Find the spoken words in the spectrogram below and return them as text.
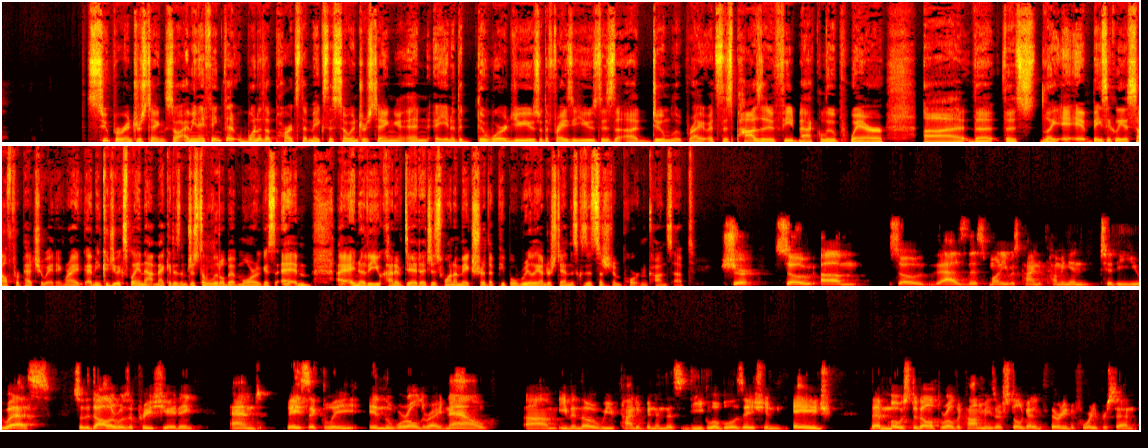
Super interesting. So, I mean, I think that one of the parts that makes this so interesting, and uh, you know, the the word you use or the phrase you used is a doom loop, right? It's this positive feedback loop where uh, the the like it, it basically is self perpetuating, right? I mean, could you explain that mechanism just a little bit more? Because I, I know that you kind of did. I just want to make sure that people really understand this because it's such an important concept. Sure. So, um, so as this money was kind of coming into the U.S., so the dollar was appreciating and basically, in the world right now, um, even though we've kind of been in this deglobalization age, that most developed world economies are still getting 30 to 40%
